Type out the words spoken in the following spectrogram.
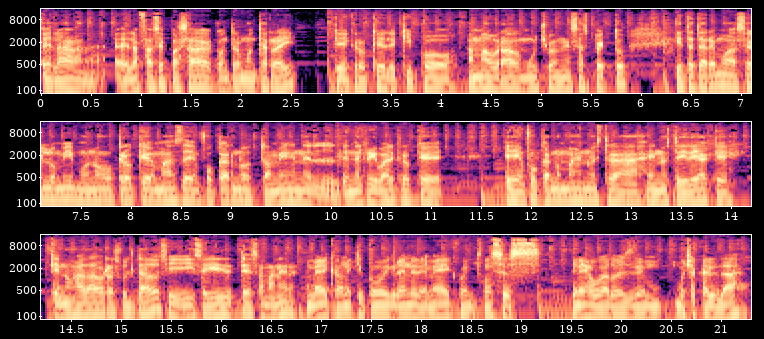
en la, en la fase pasada contra Monterrey, que creo que el equipo ha madurado mucho en ese aspecto. Y trataremos de hacer lo mismo, ¿no? Creo que más de enfocarnos también en el, en el rival, creo que eh, enfocarnos más en nuestra, en nuestra idea que, que nos ha dado resultados y, y seguir de esa manera. América es un equipo muy grande de México, entonces tiene jugadores de mu- mucha calidad,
